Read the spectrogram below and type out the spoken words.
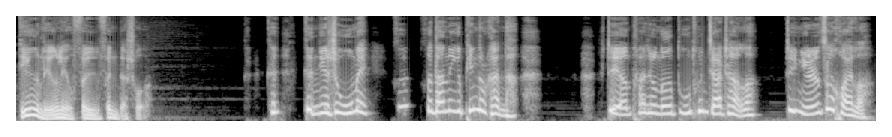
丁玲玲愤愤的说：“肯肯定是吴妹和和他那个姘头干的，这样他就能独吞家产了。这女人最坏了。”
